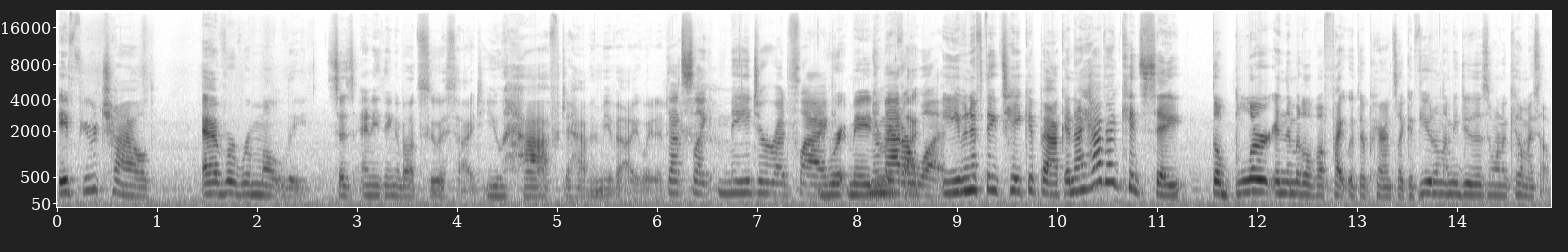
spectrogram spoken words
If your child ever remotely says anything about suicide, you have to have them evaluated. That's like major red flag. Re- major no matter flag. what. Even if they take it back, and I have had kids say they'll blurt in the middle of a fight with their parents, like, "If you don't let me do this, I want to kill myself."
